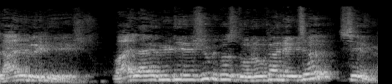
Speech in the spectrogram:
liability ratio why liability ratio because दोनों का nature same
